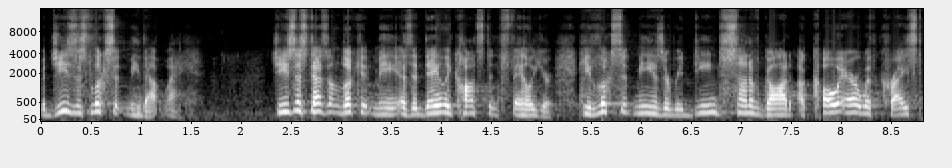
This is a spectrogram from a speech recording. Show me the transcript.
But Jesus looks at me that way. Jesus doesn't look at me as a daily constant failure. He looks at me as a redeemed son of God, a co heir with Christ.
